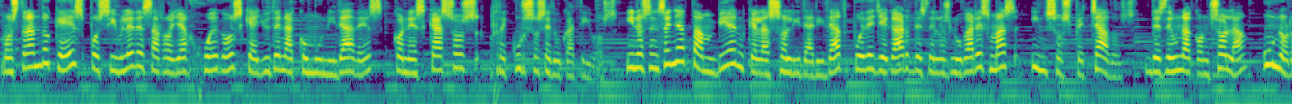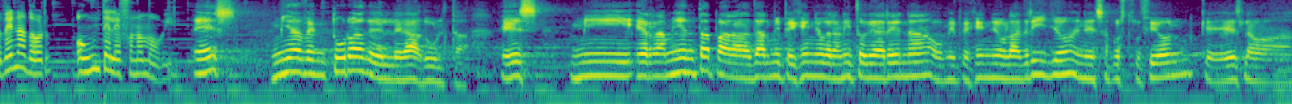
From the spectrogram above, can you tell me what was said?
mostrando que es posible desarrollar juegos que ayuden a comunidades con escasos recursos educativos. Y nos enseña también que la solidaridad puede llegar desde los lugares más insospechados, desde una consola, un ordenador o un teléfono móvil. Es mi aventura de la edad adulta. Es mi herramienta para dar mi pequeño granito de arena o mi pequeño ladrillo en esa construcción que es la,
